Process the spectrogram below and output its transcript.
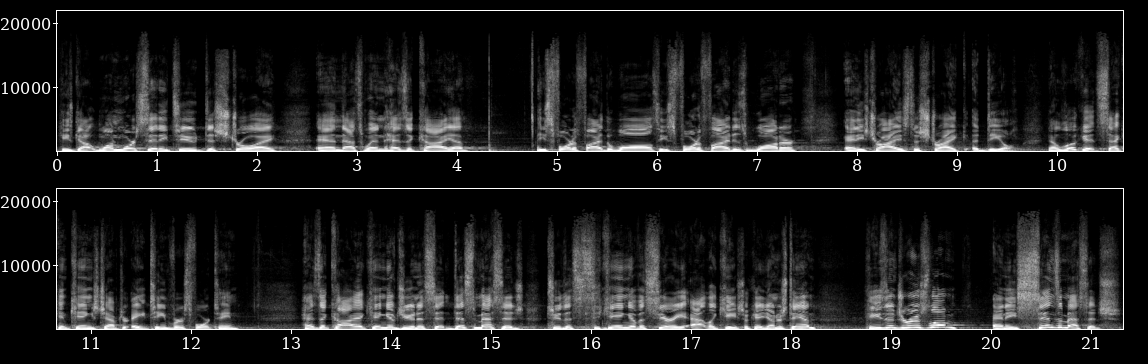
He's got one more city to destroy, and that's when Hezekiah, he's fortified the walls, he's fortified his water, and he tries to strike a deal. Now look at 2 Kings chapter 18 verse 14. Hezekiah, king of Judah, sent this message to the king of Assyria at Lachish. Okay, you understand? He's in Jerusalem and he sends a message.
